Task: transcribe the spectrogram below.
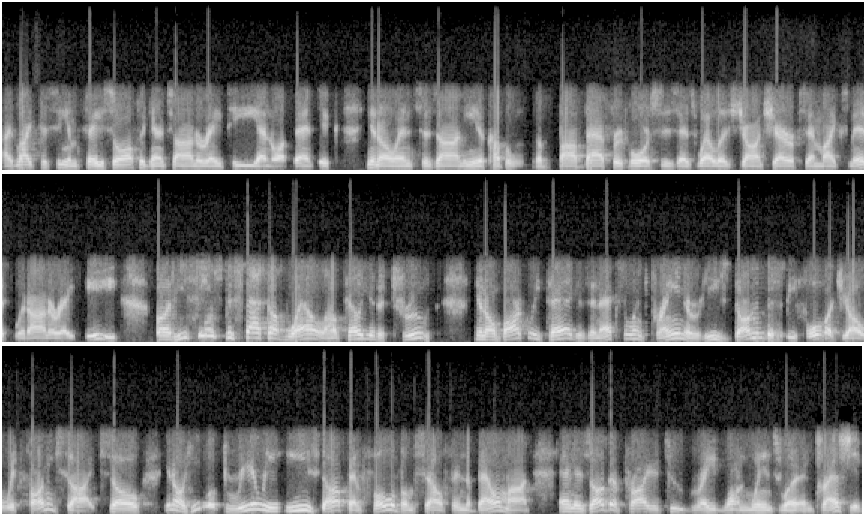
I'd like to see him face off against Honor AP and Authentic, you know, and Cezanne, a couple of the Bob Baffert horses, as well as John Shirreffs and Mike Smith with Honor AP. But he seems to stack up well. I'll tell you the truth. You know, Barclay Tagg is an excellent trainer. He's done this before, Joe, with Funny Cide. So, you know, he looked really eased up and full of himself in the Belmont. And his other prior two grade one wins were impressive.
